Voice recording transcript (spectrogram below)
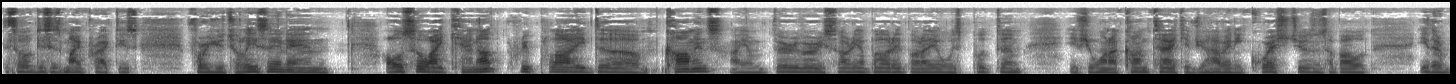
so this is my practice for you to listen. And also, I cannot reply the comments. I am very very sorry about it, but I always put them. If you want to contact, if you have any questions about either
